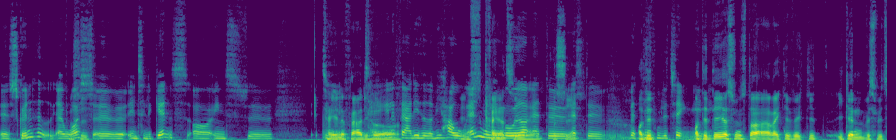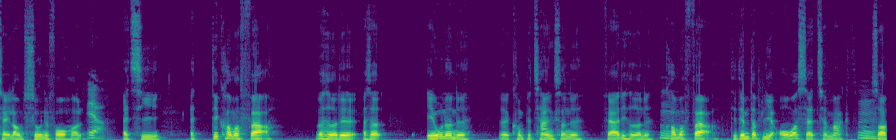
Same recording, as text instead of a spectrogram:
øh, skønhed, er jo Præcis. også øh, intelligens og ens øh, Talefærdigheder. talefærdigheder. Vi har jo alle mulige kreative, måder at, øh, at øh, Og det- værdifulde ting. Og det er det, jeg synes, der er rigtig vigtigt, igen, hvis vi taler om sunde forhold, Ja, at sige, at det kommer før, hvad hedder det, altså evnerne, øh, kompetencerne, færdighederne mm. kommer før. Det er dem, der bliver oversat til magt. Mm. Så,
